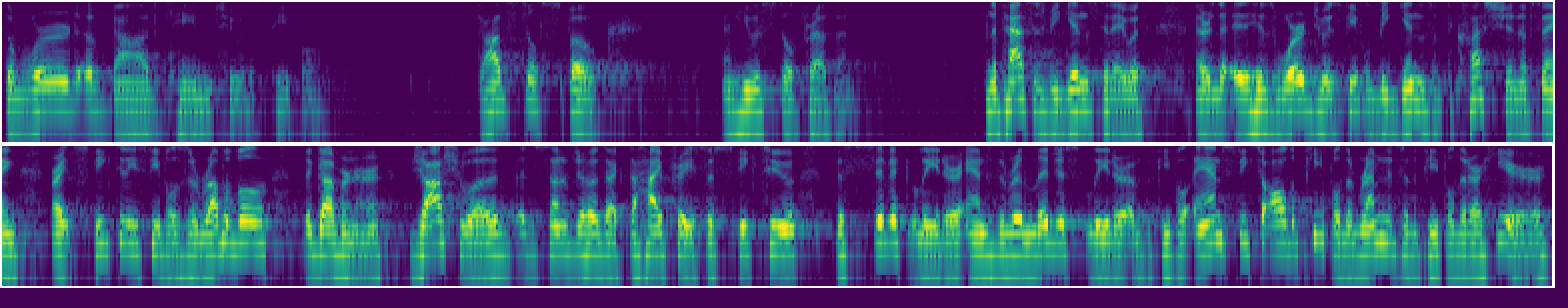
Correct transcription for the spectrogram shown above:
the word of God came to his people. God still spoke, and he was still present. And the passage begins today with his word to his people begins with the question of saying, All right, speak to these people. Zerubbabel, the governor, Joshua, the son of Jehozadak, the high priest. So speak to the civic leader and the religious leader of the people, and speak to all the people, the remnant of the people that are here.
